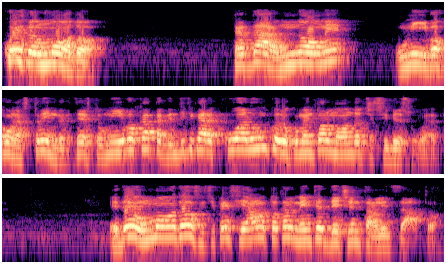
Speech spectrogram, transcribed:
Questo è un modo per dare un nome univoco, una stringa di testo univoca per identificare qualunque documento al mondo accessibile sul web. Ed è un modo, se ci pensiamo, totalmente decentralizzato.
